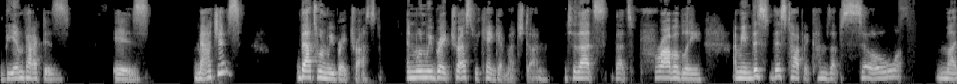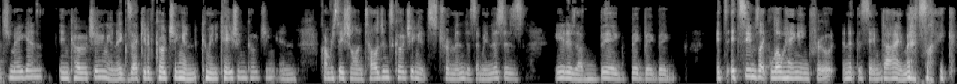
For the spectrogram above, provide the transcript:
the impact is is matches that's when we break trust. And when we break trust, we can't get much done. So that's that's probably I mean this this topic comes up so much Megan in coaching and executive coaching and communication coaching and conversational intelligence coaching it's tremendous. I mean this is it is a big big big big it's it seems like low hanging fruit and at the same time it's like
